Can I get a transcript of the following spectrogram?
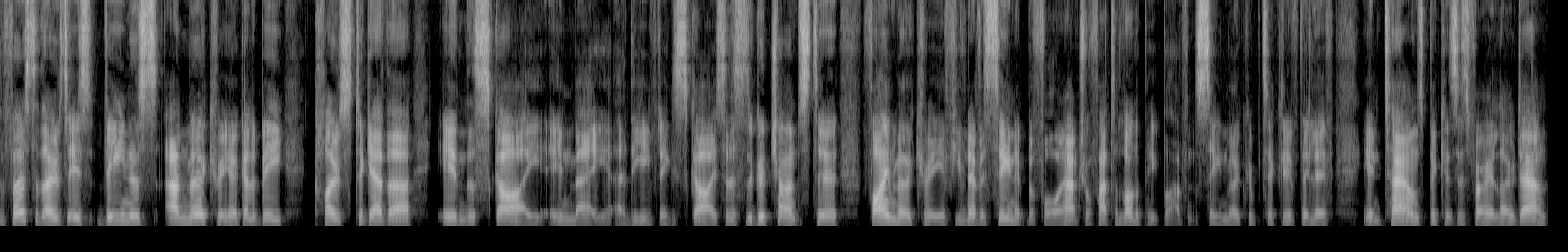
the first of those is Venus and Mercury are going to be close together in the sky in May, uh, the evening sky. So this is a good chance to find Mercury if you've never seen it before. In actual fact, a lot of people haven't seen Mercury, particularly if they live in towns because it's very low down.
